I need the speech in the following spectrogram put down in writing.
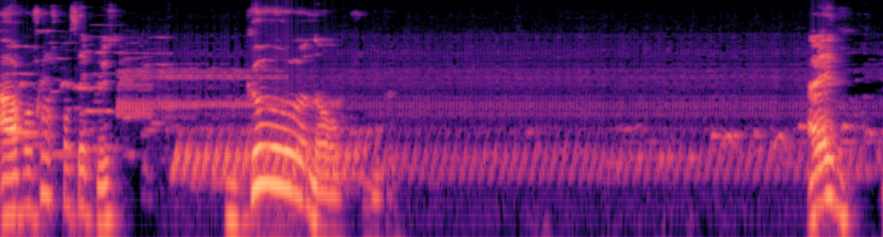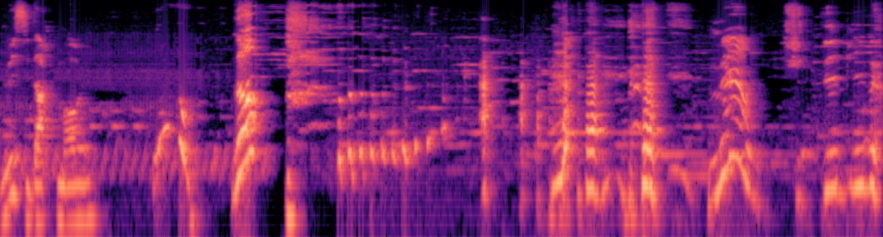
Ah, franchement, je pensais plus. Go Non. Allez, lui c'est Dark Mario. Non Merde Je suis débile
